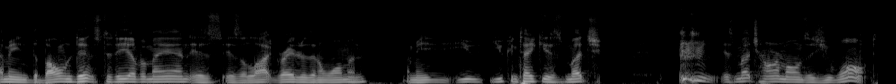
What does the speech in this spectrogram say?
I mean, the bone density of a man is is a lot greater than a woman. I mean, you you can take as much as much hormones as you want.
